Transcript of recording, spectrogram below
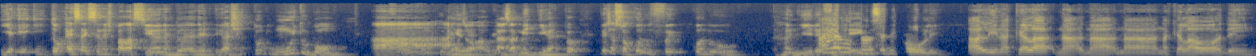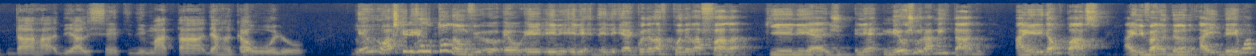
E, e, então, essas cenas palacianas, eu achei tudo muito bom. A, a, a o casamento de. Veja só, quando foi. Quando Ranira. A relutância de Cole ali naquela, na, na, na, naquela ordem da, de Alicente de matar, de arrancar eu, o olho. Do... Eu não acho que ele relutou, não, viu? Eu, eu, ele, ele, ele, ele, é, quando, ela, quando ela fala que ele é, ele é meu juramentado, aí ele dá um passo. Aí ele vai andando, aí Demon,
